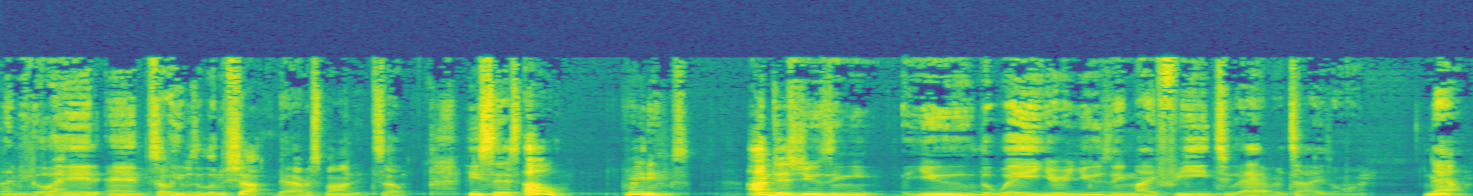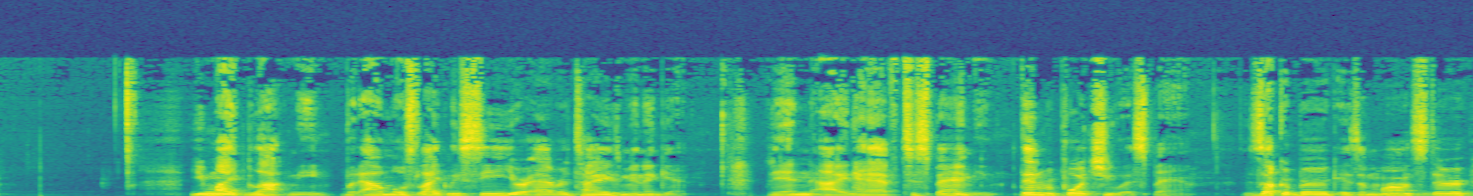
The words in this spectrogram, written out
let me go ahead and so he was a little shocked that I responded. So he says, "Oh, greetings. I'm just using you the way you're using my feed to advertise on. Now, you might block me, but I'll most likely see your advertisement again. Then I'd have to spam you, then report you as spam. Zuckerberg is a monster.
